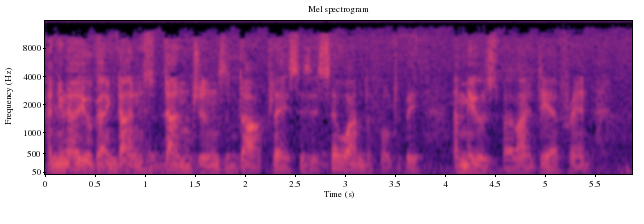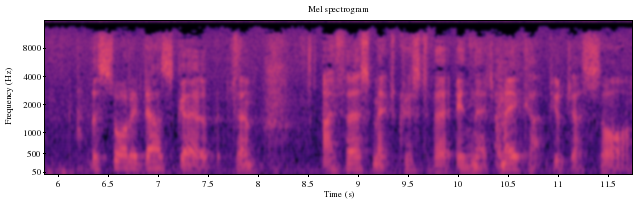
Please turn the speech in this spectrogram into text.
and you know you're going down into dungeons and dark places, it's so wonderful to be amused by my dear friend. The story does go that um, I first met Christopher in that makeup you just saw.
